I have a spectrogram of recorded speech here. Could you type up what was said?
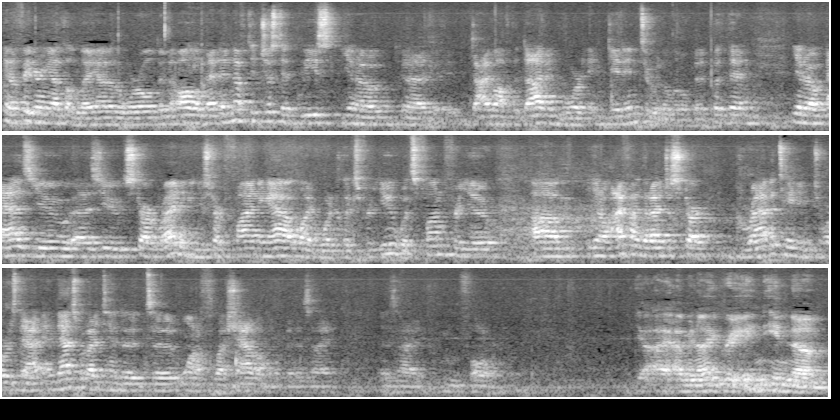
you know, figuring out the layout of the world and all of that, enough to just at least, you know, uh, dive off the diving board and get into it a little bit. But then, you know, as you as you start writing and you start finding out like what clicks for you, what's fun for you, um, you know, I find that I just start gravitating towards that, and that's what I tend to, to want to flesh out a little bit as I as I move forward. Yeah, I, I mean, I agree. In, in um,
